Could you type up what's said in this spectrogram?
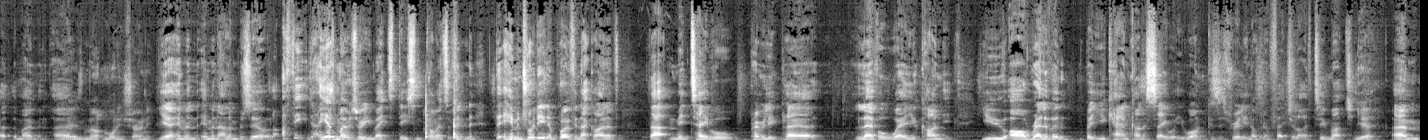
at the moment. Um, yeah, his mo- morning show, he? Yeah, him and him and Alan Brazil. Like, I think he has moments where he makes decent comments. I think that him and Troy Deeney are both in that kind of that mid-table Premier League player level where you can't you are relevant, but you can kind of say what you want because it's really not going to affect your life too much. Yeah. Um,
